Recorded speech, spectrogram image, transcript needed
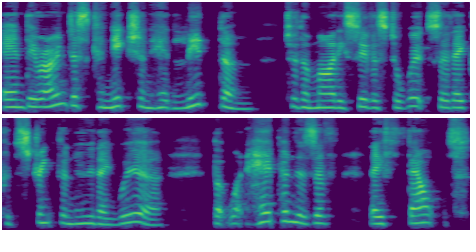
and their own disconnection had led them to the Māori service to work so they could strengthen who they were. But what happened is if they felt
